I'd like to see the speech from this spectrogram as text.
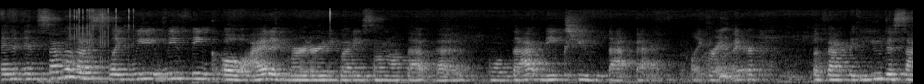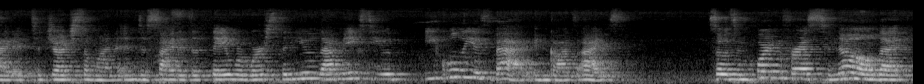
And, and some of us, like, we, we think, oh, I didn't murder anybody, so I'm not that bad. Well, that makes you that bad, like right there. The fact that you decided to judge someone and decided that they were worse than you, that makes you equally as bad in God's eyes. So it's important for us to know that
